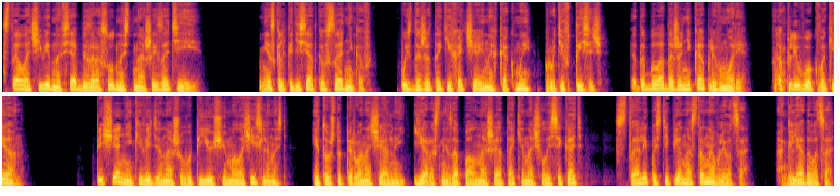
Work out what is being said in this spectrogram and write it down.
стала очевидна вся безрассудность нашей затеи. Несколько десятков всадников, пусть даже таких отчаянных, как мы, против тысяч, это была даже не капля в море, а плевок в океан. Песчаники, видя нашу вопиющую малочисленность и то, что первоначальный яростный запал нашей атаки начал иссякать, стали постепенно останавливаться, оглядываться,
